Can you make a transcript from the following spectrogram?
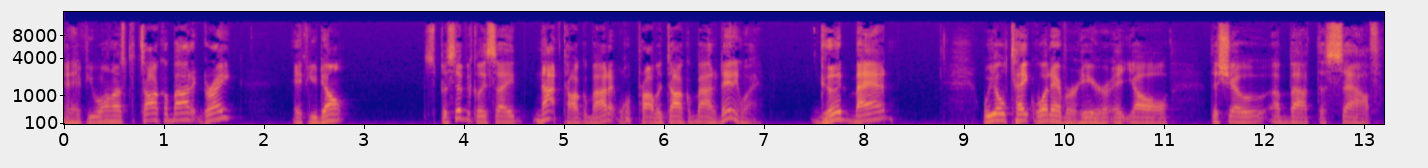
And if you want us to talk about it, great. If you don't specifically say not talk about it, we'll probably talk about it anyway. Good, bad, we'll take whatever here at y'all, the show about the South.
